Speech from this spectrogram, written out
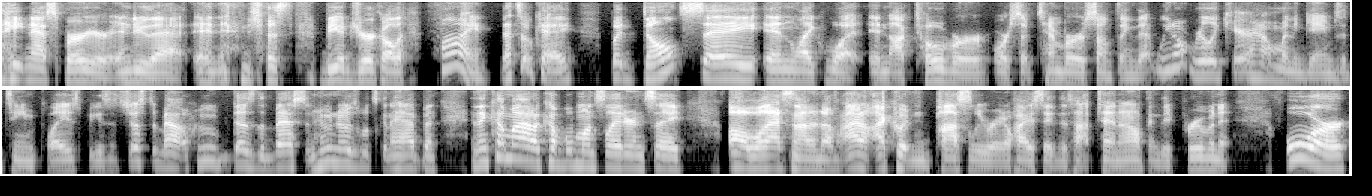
Hayden ass Spurrier and do that and, and just be a jerk all the fine, that's okay. But don't say in like what in October or September or something that we don't really care how many games a team plays because it's just about who does the best and who knows what's going to happen. And then come out a couple months later and say, "Oh, well, that's not enough. I don't, I couldn't possibly rate Ohio State in the top ten. I don't think they've proven it." Or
